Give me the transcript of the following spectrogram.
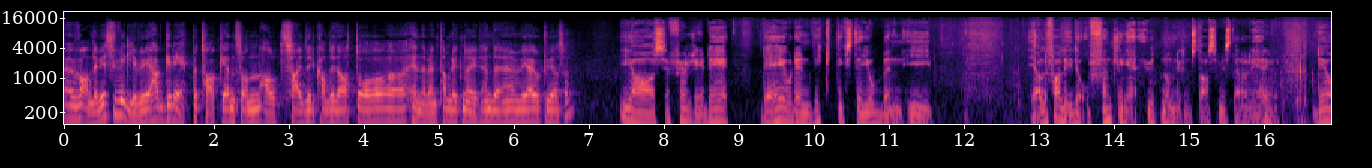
Vanligvis ville vi ha grepet tak i en sånn outsider-kandidat og endevendt ham litt nøyere enn det vi har gjort, vi også? Ja, selvfølgelig. Det, det er jo den viktigste jobben i i alle fall i det offentlige, utenom liksom statsminister og regjering. Det å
